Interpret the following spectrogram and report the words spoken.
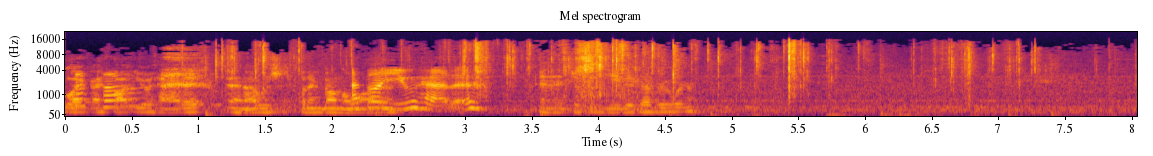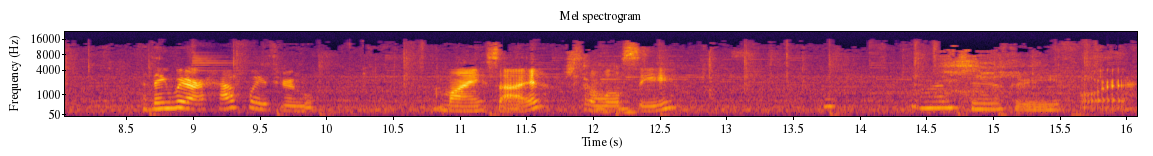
like, I thought you had it, and I was just putting down the I water. thought you had it. And it just yeeted everywhere. I think we are halfway through my side, so we'll see. One, two, three, four.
